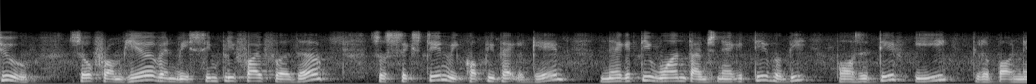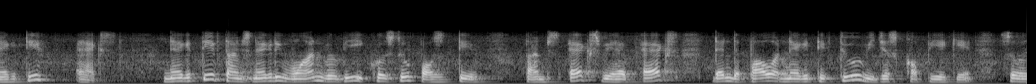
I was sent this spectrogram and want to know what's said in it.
2 so from here when we simplify further so 16 we copy back again. Negative 1 times negative will be positive e to the power negative x. Negative times negative 1 will be equals to positive times x we have x then the power negative 2 we just copy again. So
